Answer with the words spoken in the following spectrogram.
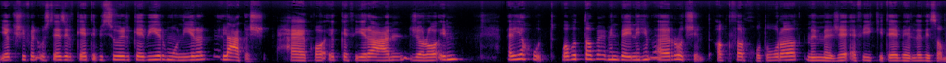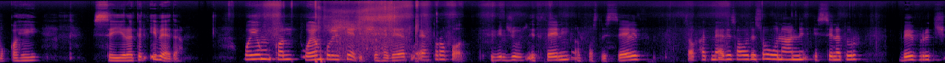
يكشف الأستاذ الكاتب السوري الكبير منير العكش حقائق كثيرة عن جرائم اليهود وبالطبع من بينهم آل روتشيلد. أكثر خطورة مما جاء في كتابه الذي سبقه سيرة الإبادة. وينقل, وينقل الكاتب شهادات واعترافات. في الجزء الثاني الفصل الثالث صفحة 199 عن السيناتور بيفريدج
